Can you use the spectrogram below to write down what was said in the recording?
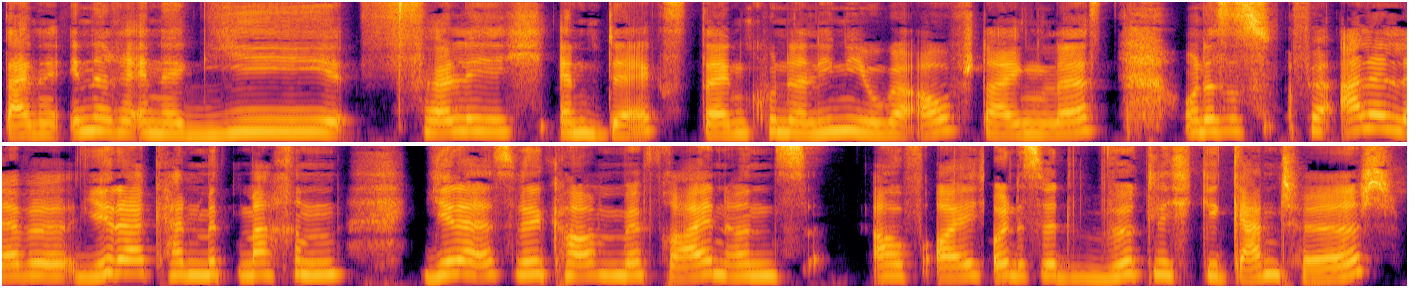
deine innere Energie völlig entdeckst, deinen Kundalini Yoga aufsteigen lässt. Und das ist für alle Level. Jeder kann mitmachen. Jeder ist willkommen. Wir freuen uns auf euch und es wird wirklich gigantisch.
